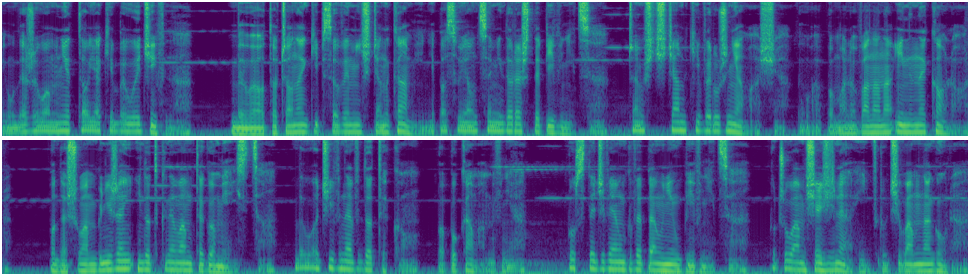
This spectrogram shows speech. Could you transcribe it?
i uderzyło mnie to, jakie były dziwne. Były otoczone gipsowymi ściankami, niepasującymi do reszty piwnicy. Część ścianki wyróżniała się, była pomalowana na inny kolor. Podeszłam bliżej i dotknęłam tego miejsca. Było dziwne w dotyku. Popukałam w nie. Pusty dźwięk wypełnił piwnicę. Poczułam się źle i wróciłam na górę.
